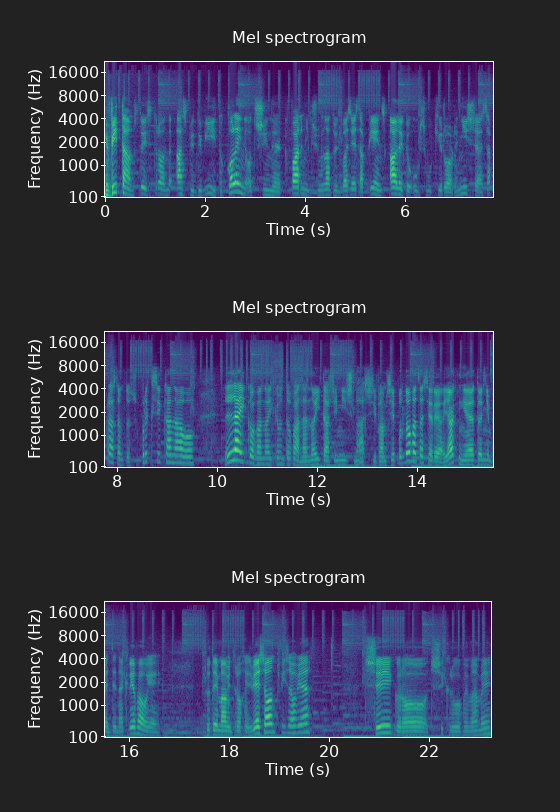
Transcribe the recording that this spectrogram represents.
Witam z tej strony Aspie TV, to kolejny odcinek Farming Simulator 25, ale to usługi rolnicze. Zapraszam do subskrypcji kanału, lajkowana i komentowana, no i też miszna, jeśli wam się podoba ta seria, jak nie, to nie będę nagrywał jej. Tutaj mamy trochę zwierząt, widzowie. Trzy gro, trzy krówy mamy.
